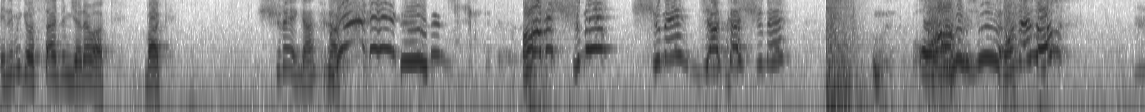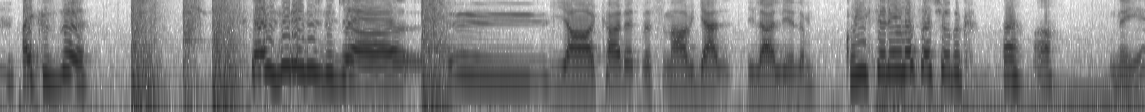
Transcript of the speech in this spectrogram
elimi gösterdiğim yere bak. Bak. Şuraya gel. Bak. Abi şu ne? Şu ne? Cankan şu ne? Oha! Bir şey mi? O ne lan? Ay kızdı. Ya biz nereye düştük ya? Ya kahretmesin abi gel ilerleyelim. Quick nasıl açıyorduk? Heh ah Neyi?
